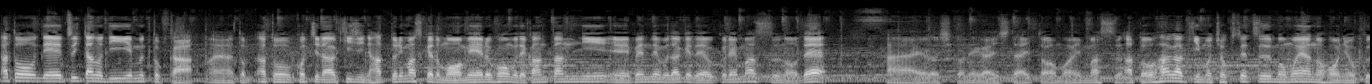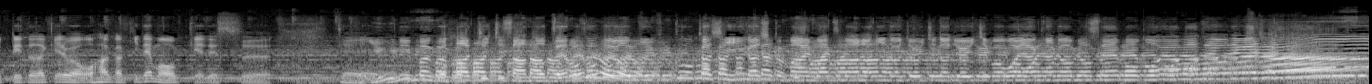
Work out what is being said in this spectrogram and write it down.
あとでツイッターの DM とかあとあとこちら記事に貼っておりますけどもメールフォームで簡単に、えーペンネームだけで送れますのではい、よろしくお願いしたいと思います。あと、おはがきも直接、桃屋の方に送っていただければ、おはがきでも OK です。えー郵便番号813-0042福岡市東区前松原2の11の11桃焼きの店桃山でお願いします。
